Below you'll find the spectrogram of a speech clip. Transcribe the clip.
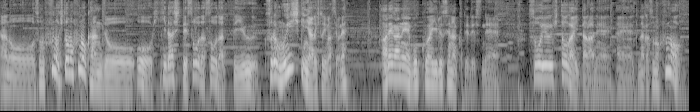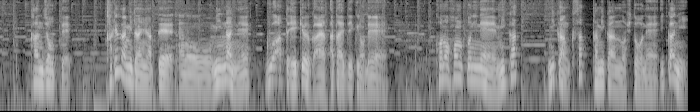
あのー、その負の人の負の感情を引き出してそうだそうだっていうそれを無意識にやる人いますよね。あれがね僕は許せなくてですねそういう人がいたらね、えー、なんかその負の感情って掛け算みたいになって、あのー、みんなにねぐわっと影響力を与えていくのでこの本当にねみかみかん腐ったみかんの人をねいかに、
